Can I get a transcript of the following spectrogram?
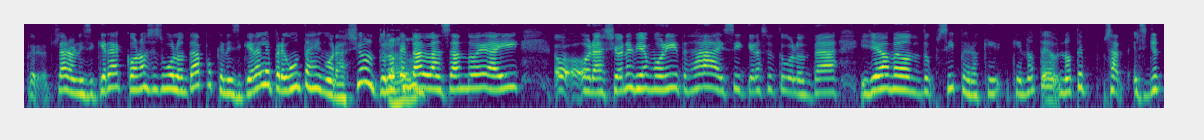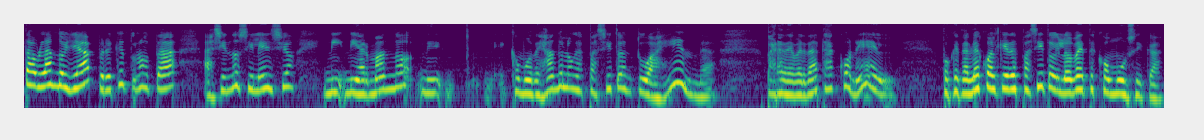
Pero claro, ni siquiera conoce su voluntad porque ni siquiera le preguntas en oración. Tú lo que estás lanzando es ahí oraciones bien bonitas. Ay, sí, quiero hacer tu voluntad y llévame donde tú. Sí, pero que, que no te, no te. O sea, el Señor está hablando ya, pero es que tú no estás haciendo silencio ni, ni armando, ni como dejándole un espacito en tu agenda para de verdad estar con Él. Porque tal vez cualquier espacito y lo metes con música.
